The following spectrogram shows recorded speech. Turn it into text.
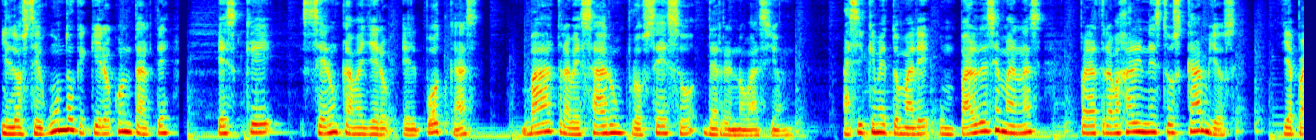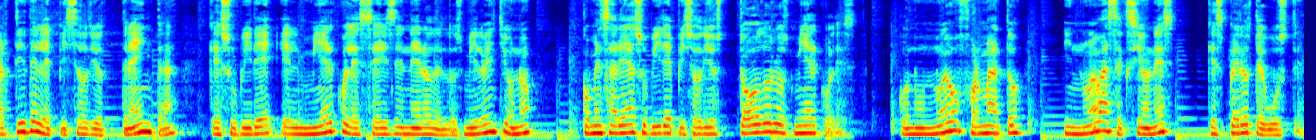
Y lo segundo que quiero contarte es que Ser un Caballero, el podcast, va a atravesar un proceso de renovación. Así que me tomaré un par de semanas para trabajar en estos cambios y a partir del episodio 30, que subiré el miércoles 6 de enero del 2021, comenzaré a subir episodios todos los miércoles, con un nuevo formato y nuevas secciones que espero te gusten.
